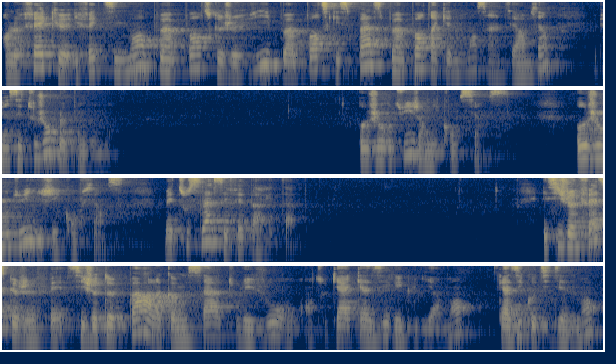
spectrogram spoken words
en le fait que, effectivement, peu importe ce que je vis, peu importe ce qui se passe, peu importe à quel moment ça intervient, eh bien, c'est toujours le bon moment. Aujourd'hui, j'en ai conscience. Aujourd'hui, j'ai confiance. Mais tout cela s'est fait par étapes. Et si je fais ce que je fais, si je te parle comme ça tous les jours, en tout cas quasi régulièrement, quasi quotidiennement,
